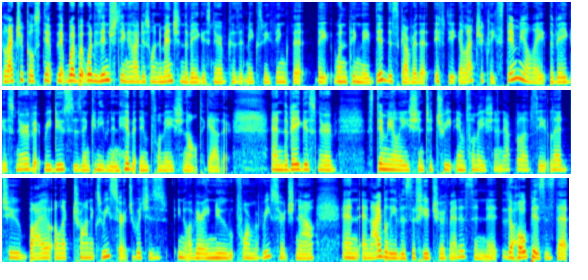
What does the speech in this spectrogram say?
electrical stim. What, but what is interesting i just wanted to mention the vagus nerve because it makes me think that they one thing they did discover that if they electrically stimulate the vagus nerve, it reduces and can even inhibit inflammation altogether. And the vagus nerve stimulation to treat inflammation and epilepsy led to bioelectronics research, which is you know a very new form of research now, and and I believe is the future of medicine. It, the hope is is that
